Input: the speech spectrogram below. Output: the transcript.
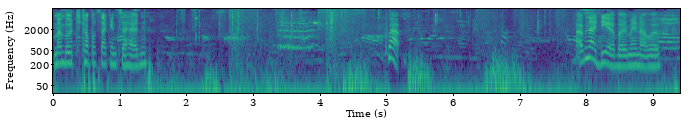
remember it's a couple seconds ahead. Crap. I have an idea, but it may not work.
